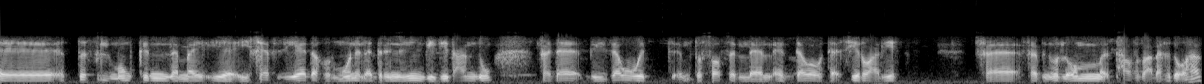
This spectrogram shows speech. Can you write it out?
آه الطفل ممكن لما يخاف زيادة هرمون الأدرينالين بيزيد عنده فده بيزود امتصاص الدواء وتأثيره عليه. فبنقول للام تحافظ على هدوءها.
